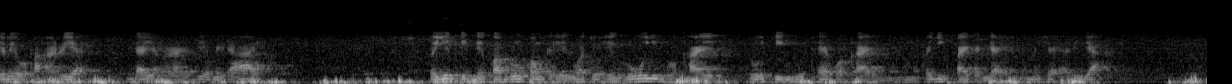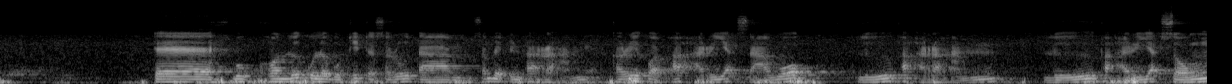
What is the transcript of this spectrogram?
จะเรียกว่าพระอริยะได้อย่างไรเรียกไม่ได้ ไปยึดติดในความรู้ของตัวเองว่าตัวเองรู้ยิ่งกว่าใคร รู้จริงรู้แท้กว่าใคร มันก็ยิ่งไปกันใหญ่มันไม่ใช่อริยะ แต่บุคคลหรือกุลบุตรที่ตรัสรู้ตามสำเร็จเป็นพระอรหันต์เนี่ยเขาเรียกว่าพระอริยสาวก หรือพระอรหันต์หรือพระอริยสงฆ์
